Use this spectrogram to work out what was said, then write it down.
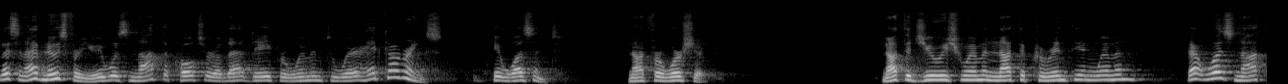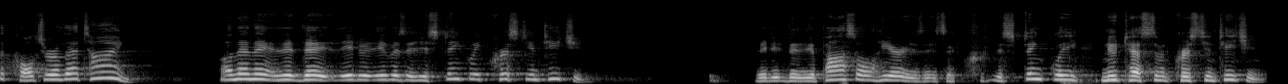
Listen, I have news for you. It was not the culture of that day for women to wear head coverings. It wasn't. Not for worship. Not the Jewish women, not the Corinthian women. That was not the culture of that time. And then they, they, they, it, it was a distinctly Christian teaching. The, the, the apostle here is it's a distinctly New Testament Christian teaching.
